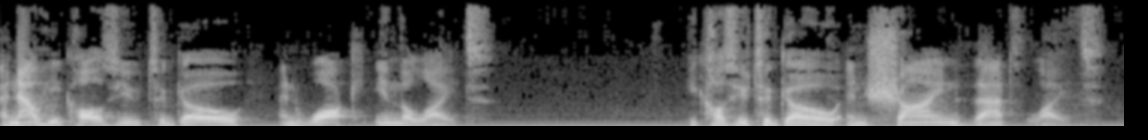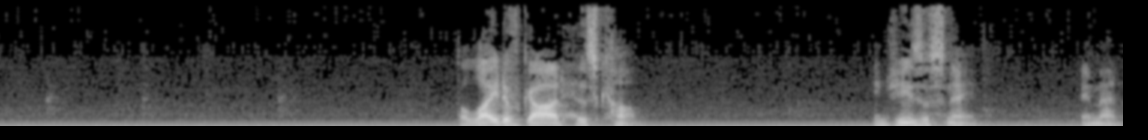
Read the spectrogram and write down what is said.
And now he calls you to go and walk in the light. He calls you to go and shine that light. The light of God has come. In Jesus' name, amen.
